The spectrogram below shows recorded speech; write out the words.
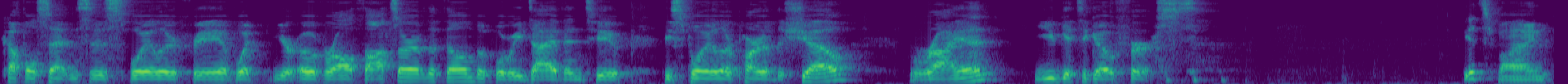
couple sentences, spoiler free, of what your overall thoughts are of the film before we dive into the spoiler part of the show. Ryan, you get to go first. It's fine.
